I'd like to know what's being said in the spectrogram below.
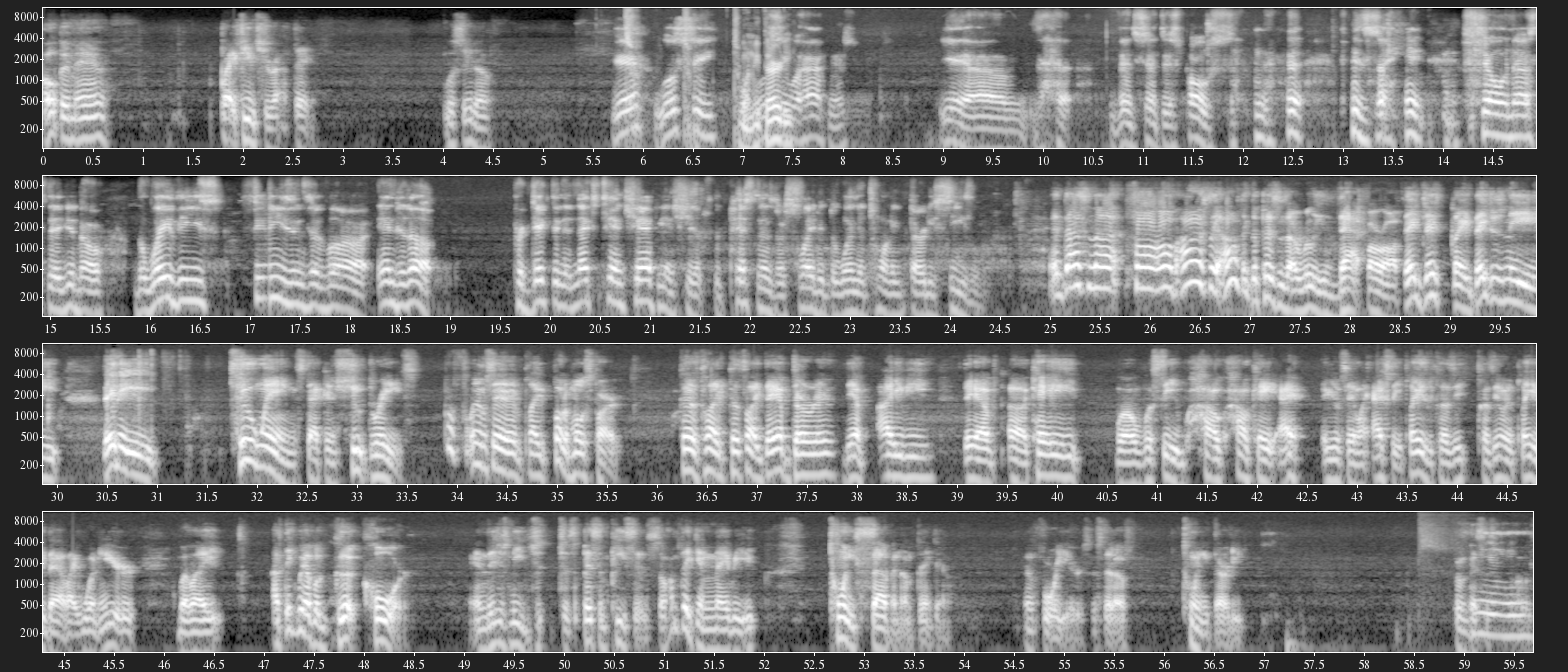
Hoping, man. Bright future, out there. We'll see though. Yeah, we'll see. We'll see 2030. what happens. Yeah, um, Vince sent this post saying, showing us that you know the way these seasons have uh, ended up, predicting the next ten championships. The Pistons are slated to win the 2030 season. And that's not far off. Honestly, I don't think the Pistons are really that far off. They just like they just need they need two wings that can shoot threes. You know what I'm saying? Like for the most part. Cause like cause like they have Duren, they have Ivey, they have uh Cade. Well, we'll see how how Cade you know what I'm saying like actually plays because he because he only played that like one year. But like I think we have a good core, and they just need j- just bits and pieces. So I'm thinking maybe 27. I'm thinking in four years instead of 2030. From Vincent Mm.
